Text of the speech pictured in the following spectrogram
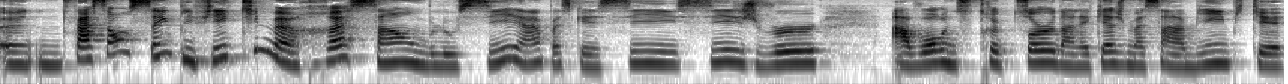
une, façon simplifiée qui me ressemble aussi, hein, parce que si, si je veux avoir une structure dans laquelle je me sens bien, puis que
